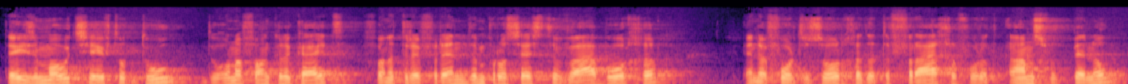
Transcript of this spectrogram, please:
Deze motie heeft tot doel de onafhankelijkheid van het referendumproces te waarborgen en ervoor te zorgen dat de vragen voor het Amersfoort panel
